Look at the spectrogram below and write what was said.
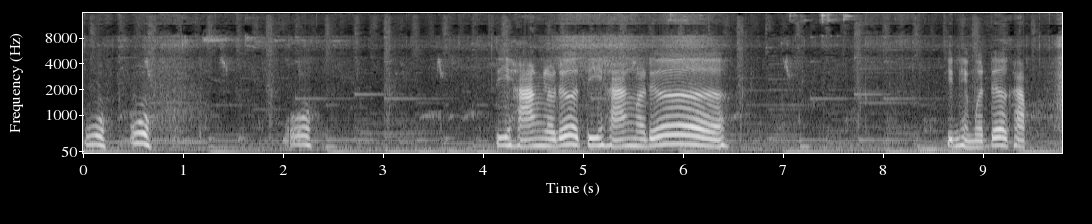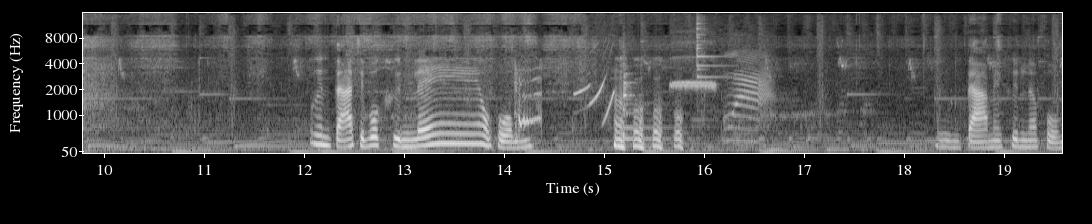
โอ้โอ้โอ้ตีหางแล้วเด้อตีหางแล้วเด้อกินให้หมดเด้อครับ มื่นตาสิบวขึ้นแล้วผมลืมตาไม่ขึ้นแล้วผม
